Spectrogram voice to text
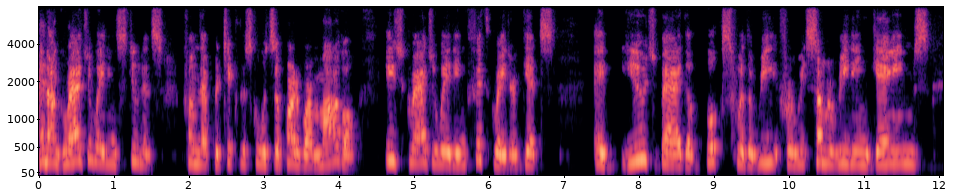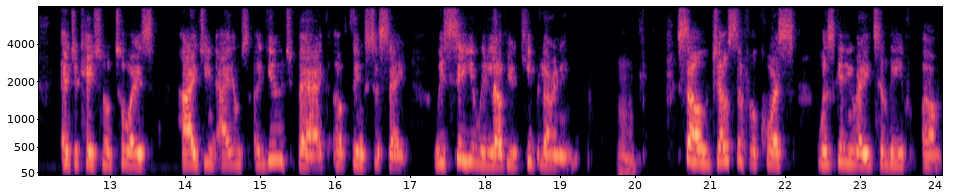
And our graduating students from that particular school, which is a part of our model, each graduating fifth grader gets a huge bag of books for the re- for re- summer reading games educational toys, hygiene items, a huge bag of things to say. We see you, we love you, keep learning. Mm. So Joseph, of course, was getting ready to leave um,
